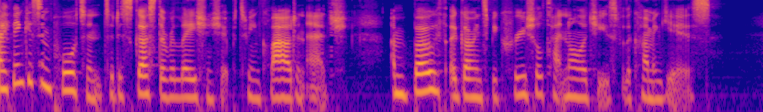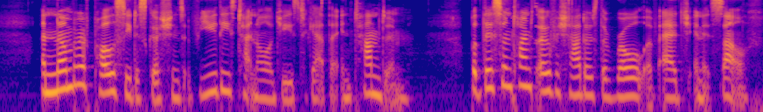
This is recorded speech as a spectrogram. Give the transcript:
I think it's important to discuss the relationship between cloud and edge and both are going to be crucial technologies for the coming years. A number of policy discussions view these technologies together in tandem, but this sometimes overshadows the role of Edge in itself.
